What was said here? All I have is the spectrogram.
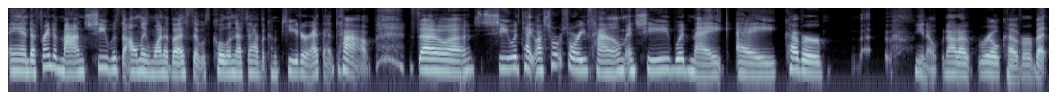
and a friend of mine, she was the only one of us that was cool enough to have a computer at that time. So uh, she would take my short stories home and she would make a cover you know, not a real cover, but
